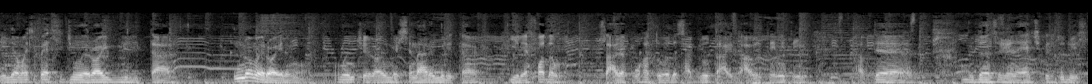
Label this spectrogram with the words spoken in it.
Ele é uma espécie de um herói militar. Ele não é um herói, ele é um, um anti-herói, um mercenário militar. E ele é fodão, sabe a porra toda, sabe lutar e tal. Ele tem, ele tem até mudança genética e tudo isso.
